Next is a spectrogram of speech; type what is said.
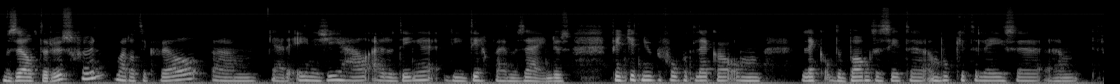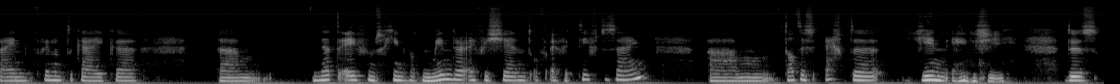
mezelf de rust gun, maar dat ik wel um, ja, de energie haal uit de dingen die dicht bij me zijn. Dus vind je het nu bijvoorbeeld lekker om lekker op de bank te zitten, een boekje te lezen, um, fijn film te kijken net even misschien wat minder efficiënt of effectief te zijn. Ehm, dat is echt de yin-energie. Dus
